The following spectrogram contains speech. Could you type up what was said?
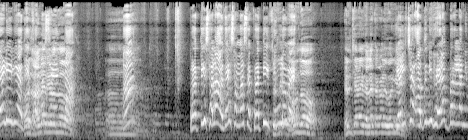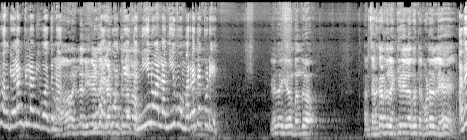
ಹೇಳಿ ಇಲ್ಲಿ ಅದೇ ಹೌದು, ನಾನೇ ಸಮಸ್ಯೆ ಹೇಳೋದು. ಅಂತ. ಆ, ಆ? ಪ್ರತಿ ಸಲ ಅದೇ ಸಮಸ್ಯೆ ಪ್ರತಿ ತಿಂಗಳು ಹೌದು. ಎಲ್ಲಿ ಚೆನ್ನಾಗಿದೆ ಅಲ್ಲೇ ತಗೊಳ್ಳಿ ಹೋಗಿ. ಎಲ್ಚರ್ ಅದು ನೀವ್ ಹೇಳಕ್ ಬರಲ್ಲ ನೀವು ಹಂಗ ಹೇಳಂಗಿಲ್ಲ ನೀವು ಅದನ್ನ. ಆ, ಇಲ್ಲ ನೀನ್ ನೀವ್ ಹೇಳ್ದಂಗೆ ಹೋಗಿ ಕೇಳ್ಬಿಡ್ತೀನಿ ಅಂತ. ನಾನು. ನೀನು ಅಲ್ಲ ನೀವು ಮರ್ಯಾದೆ ಕೊಡಿ. ಏನೋ ಏನೋ ಬಂದ್ರು. ಅಲ್ಲಿ ಸರ್ಕಾರದಲ್ಲಿ ಅಕ್ಕಿ ಇಲ್ಲ ಗೊತ್ತಾ ಗೋಡಲ್ಲಿ? ಅದೇ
